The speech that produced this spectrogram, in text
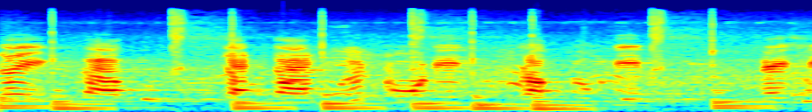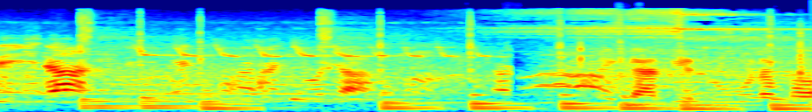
ได้กับจัดการฟื้นฟูดินปรับปรุงดินใน4ด้าน การเรียนรู้แล้วก็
